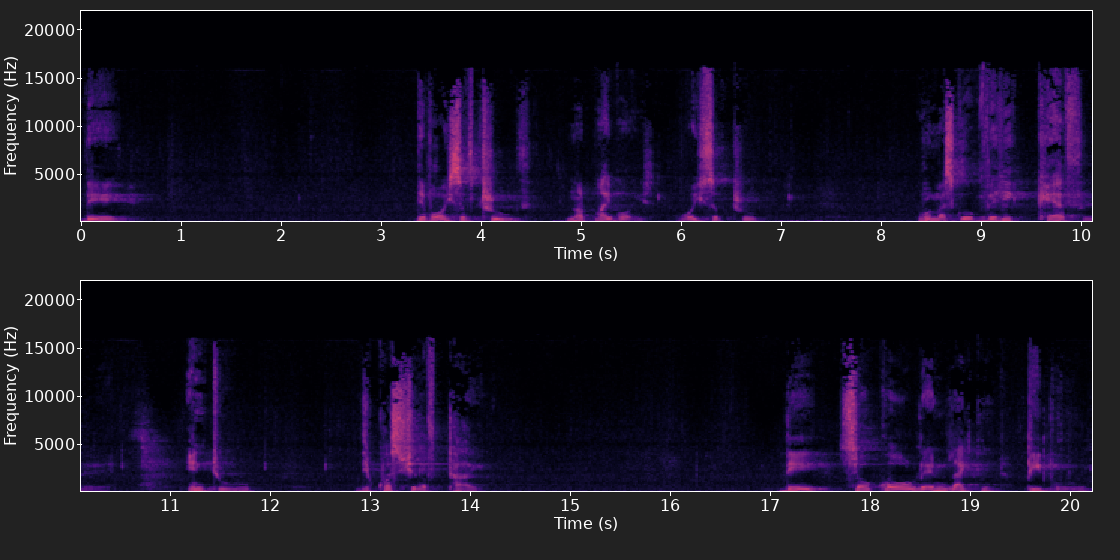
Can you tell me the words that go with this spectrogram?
the, the voice of truth, not my voice, voice of truth. We must go very carefully into the question of time. The so called enlightened people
